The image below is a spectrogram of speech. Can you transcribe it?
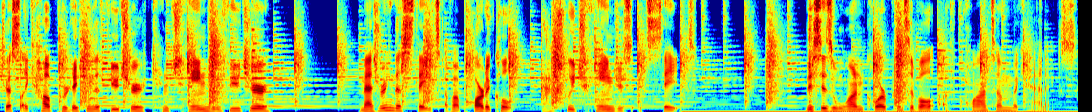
Just like how predicting the future can change the future, measuring the states of a particle actually changes its state. This is one core principle of quantum mechanics.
